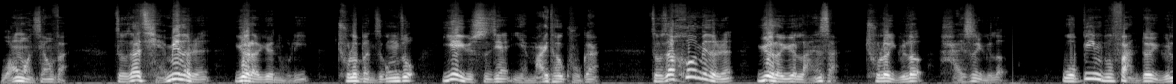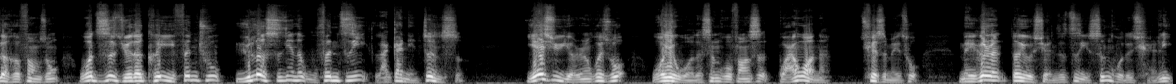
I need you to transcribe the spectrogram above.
往往相反，走在前面的人越来越努力，除了本职工作，业余时间也埋头苦干；走在后面的人越来越懒散，除了娱乐还是娱乐。我并不反对娱乐和放松，我只是觉得可以分出娱乐时间的五分之一来干点正事。也许有人会说，我有我的生活方式，管我呢？确实没错，每个人都有选择自己生活的权利。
